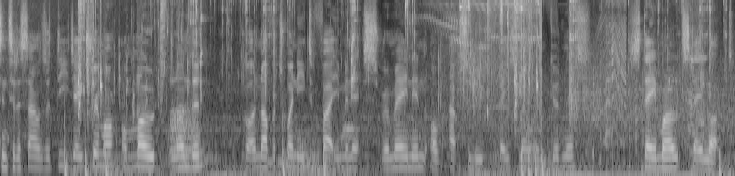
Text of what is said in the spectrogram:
Listen to the sounds of DJ Trimmer on Mode London. Got another 20 to 30 minutes remaining of absolute bass melting goodness. Stay mode, stay locked.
